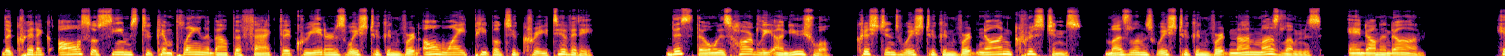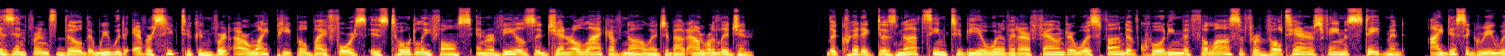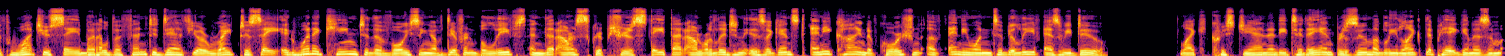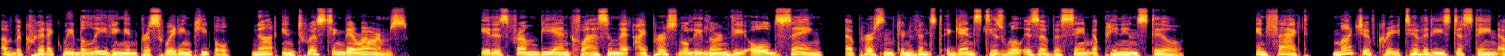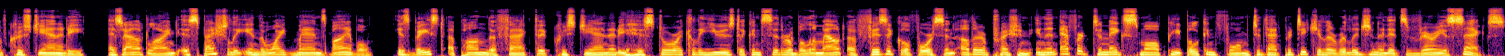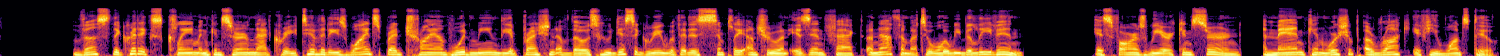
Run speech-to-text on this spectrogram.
The critic also seems to complain about the fact that creators wish to convert all white people to creativity. This though is hardly unusual, Christians wish to convert non-Christians, Muslims wish to convert non-Muslims, and on and on. His inference though that we would ever seek to convert our white people by force is totally false and reveals a general lack of knowledge about our religion. The critic does not seem to be aware that our founder was fond of quoting the philosopher Voltaire's famous statement, I disagree with what you say but I'll defend to death your right to say it when it came to the voicing of different beliefs and that our scriptures state that our religion is against any kind of coercion of anyone to believe as we do. like Christianity today and presumably like the paganism of the critic we believing in persuading people, not in twisting their arms. It is from B.N. Klassen that I personally learned the old saying, a person convinced against his will is of the same opinion still. In fact, much of creativity's disdain of Christianity, as outlined especially in the white man's Bible, is based upon the fact that Christianity historically used a considerable amount of physical force and other oppression in an effort to make small people conform to that particular religion and its various sects. Thus the critics claim and concern that creativity's widespread triumph would mean the oppression of those who disagree with it is simply untrue and is in fact anathema to what we believe in. As far as we are concerned, a man can worship a rock if he wants to.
